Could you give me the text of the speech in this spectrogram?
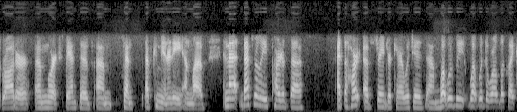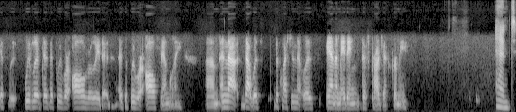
broader, um, more expansive um, sense of community and love. And that that's really part of the at the heart of stranger care, which is um, what would we what would the world look like if we, we lived as if we were all related, as if we were all family, um, and that that was the question that was animating this project for me. And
